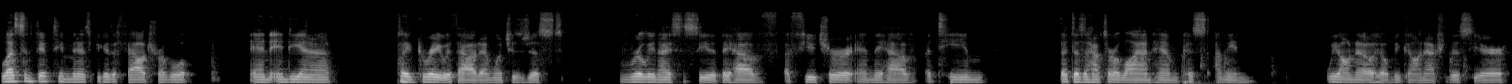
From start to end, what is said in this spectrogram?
less than 15 minutes because of foul trouble, and Indiana played great without him, which is just really nice to see that they have a future and they have a team that doesn't have to rely on him because I mean, we all know he'll be gone after this year,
